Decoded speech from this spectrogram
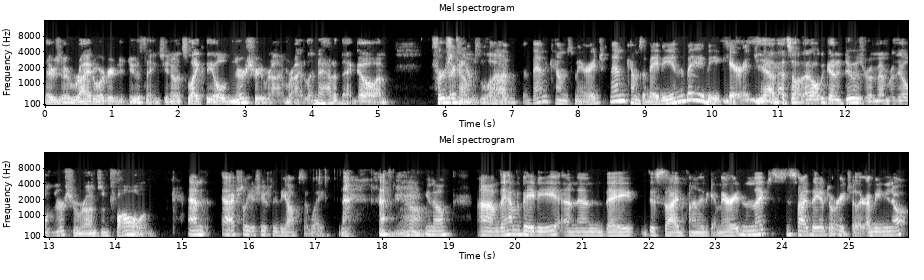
there's a right order to do things. You know, it's like the old nursery rhyme, right, Linda? How did that go? Um, first, first comes, comes love, love, then comes marriage, then comes a baby in the baby carriage. Yeah, that's all. All we got to do is remember the old nursery rhymes and follow them. And actually, it's usually the opposite way. yeah. You know, um, they have a baby and then they decide finally to get married and they just decide they adore each other. I mean, you know,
